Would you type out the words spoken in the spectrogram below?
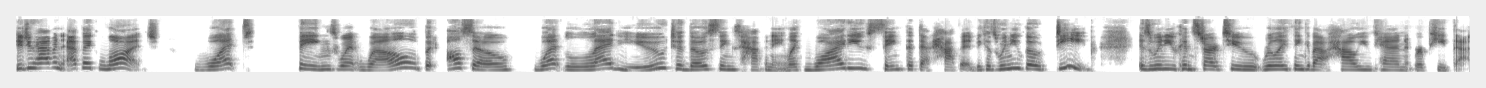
Did you have an epic launch? What things went well, but also what led you to those things happening? Like, why do you think that that happened? Because when you go deep is when you can start to really think about how you can repeat that.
